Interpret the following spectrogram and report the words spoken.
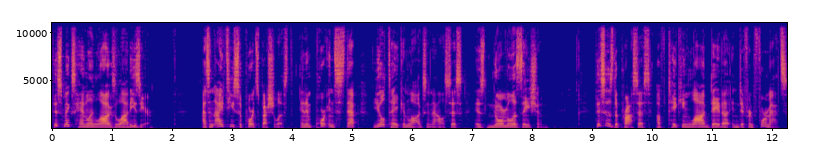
This makes handling logs a lot easier. As an IT support specialist, an important step you'll take in logs analysis is normalization. This is the process of taking log data in different formats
